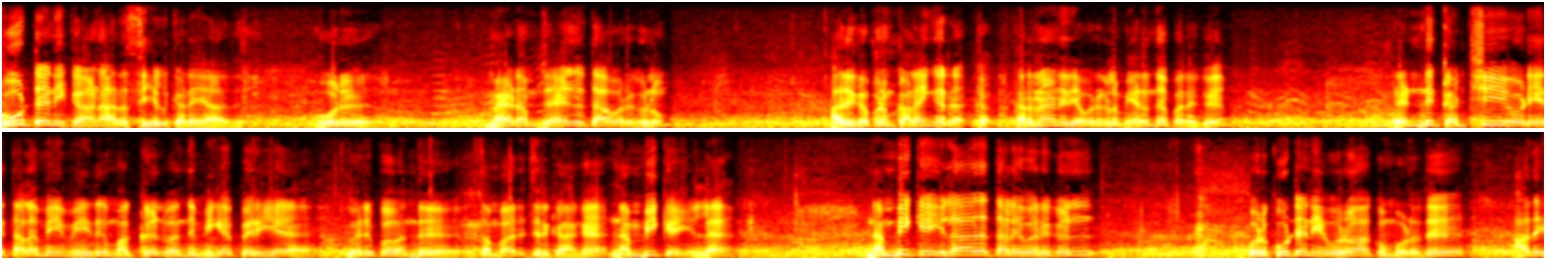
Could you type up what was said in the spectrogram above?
கூட்டணிக்கான அரசியல் கிடையாது. ஒரு மேடம் ஜெயலலிதா அவர்களும் அதுக்கப்புறம் கலைஞர் கருணாநிதி அவர்களும் இறந்த பிறகு ரெண்டு கட்சியோடைய தலைமை மீது மக்கள் வந்து மிகப்பெரிய வெறுப்பை வந்து சம்பாதிச்சிருக்காங்க நம்பிக்கை இல்லை. நம்பிக்கை இல்லாத தலைவர்கள் ஒரு கூட்டணியை உருவாக்கும் பொழுது அதை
